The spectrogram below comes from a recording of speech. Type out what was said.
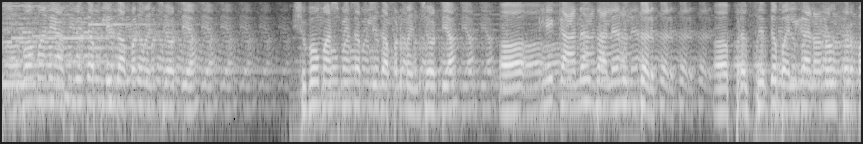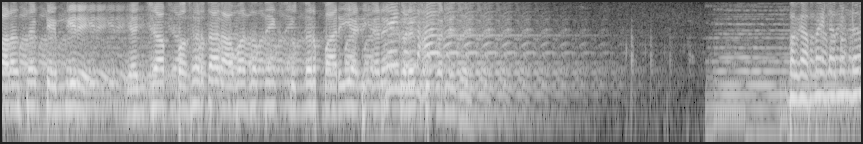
शुभम आणि अस्मिता प्लीज आपण मंचावरती या. शुभम अस्मिता प्लीज आपण मंचावरती या. हे गाणं झाल्यानंतर प्रसिद्ध बैलगाडानुसार बाळासाहेब टेमगिरे यांच्या बहरदार आवाजात एक सुंदर बारी या ठिकाणी कडक. पुकारली जाईल. बघा पहिला मंडळ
